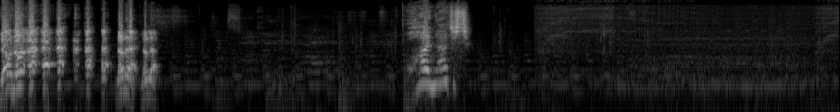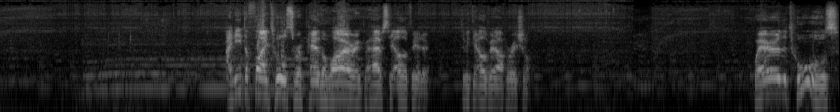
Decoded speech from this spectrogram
No, no, uh, uh, uh, none of that, none of that. Why not just... I need to find tools to repair the wiring, perhaps the elevator, to make the elevator operational. Where are the tools?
